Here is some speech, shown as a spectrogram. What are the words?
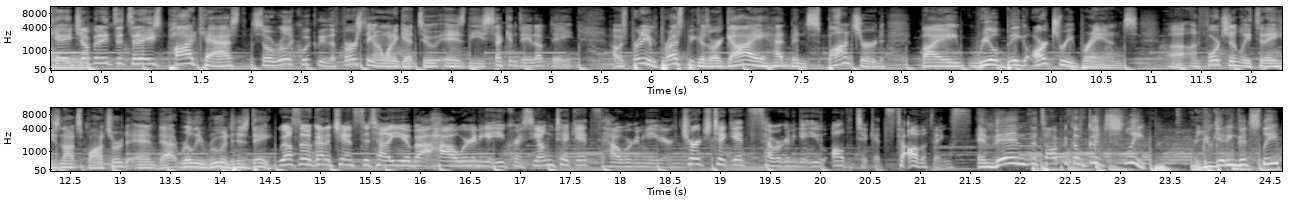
Okay, jumping into today's podcast. So, really quickly, the first thing I want to get to is the second date update. I was pretty impressed because our guy had been sponsored by real big archery brands. Uh, unfortunately, today he's not sponsored, and that really ruined his date. We also got a chance to tell you about how we're going to get you Chris Young tickets, how we're going to get you your church tickets, how we're going to get you all the tickets to all the things. And then the topic of good sleep. Are you getting good sleep?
